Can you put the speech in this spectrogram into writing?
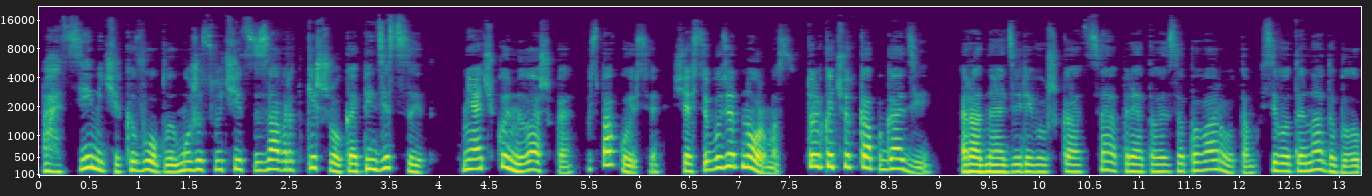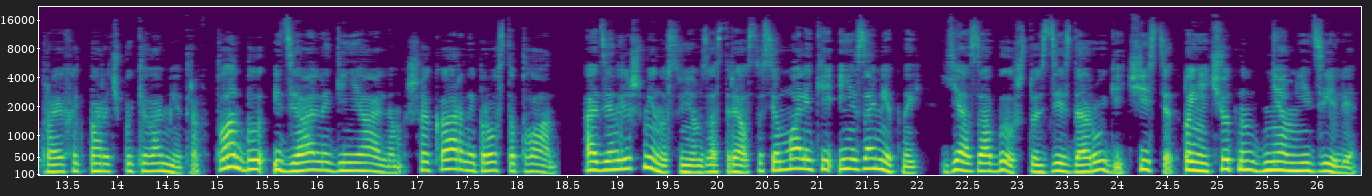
А от семечек и воблы может случиться заворот кишок и аппендицит». «Не очкуй, милашка, успокойся. Счастье будет нормас. Только чутка погоди». Родная деревушка отца пряталась за поворотом. Всего-то надо было проехать парочку километров. План был идеально гениальным, шикарный просто план. Один лишь минус в нем застрял, совсем маленький и незаметный. Я забыл, что здесь дороги чистят по нечетным дням недели,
